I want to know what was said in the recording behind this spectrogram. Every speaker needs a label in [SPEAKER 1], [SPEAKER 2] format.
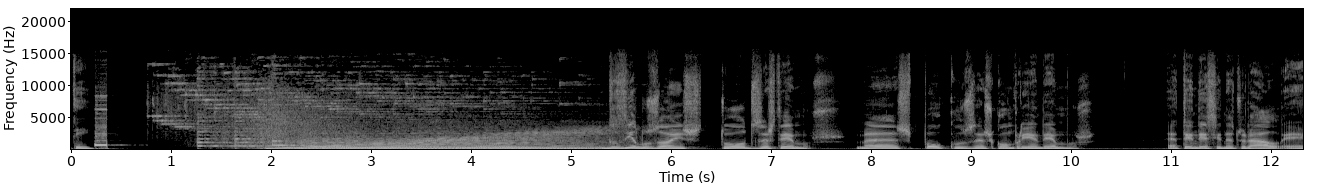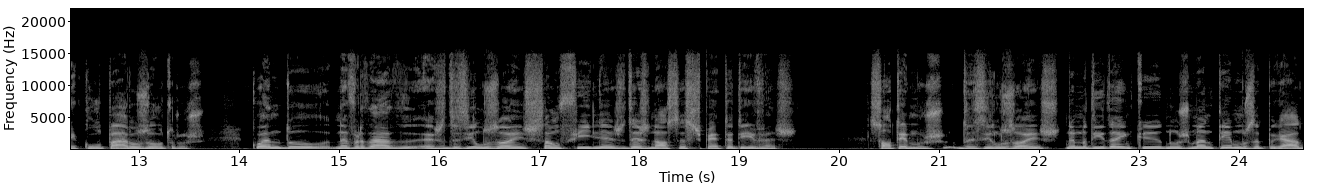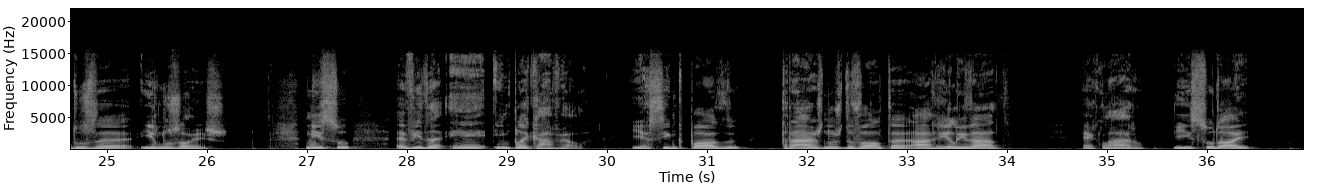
[SPEAKER 1] T.
[SPEAKER 2] Desilusões todos as temos, mas poucos as compreendemos. A tendência natural é culpar os outros, quando, na verdade, as desilusões são filhas das nossas expectativas. Só temos desilusões na medida em que nos mantemos apegados a ilusões. Nisso, a vida é implacável e, assim que pode, traz-nos de volta à realidade. É claro, isso dói,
